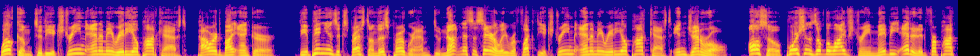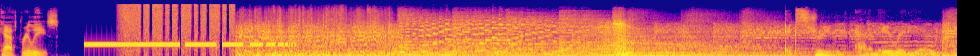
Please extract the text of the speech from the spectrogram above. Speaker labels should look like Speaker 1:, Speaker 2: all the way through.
Speaker 1: Welcome to the Extreme Anime Radio Podcast, powered by Anchor. The opinions expressed on this program do not necessarily reflect the Extreme Anime Radio Podcast in general. Also, portions of the live stream may be edited for podcast release.
Speaker 2: Extreme Anime Radio.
